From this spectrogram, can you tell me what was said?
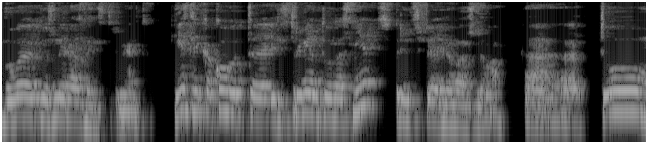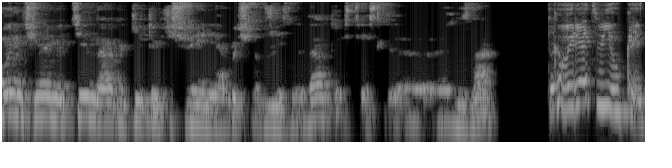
бывают нужны разные инструменты. Если какого-то инструмента у нас нет, принципиально важного, а, то мы начинаем идти на какие-то ухищрения обычно в жизни, да, то есть если, не знаю, Ковырять вилкой.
